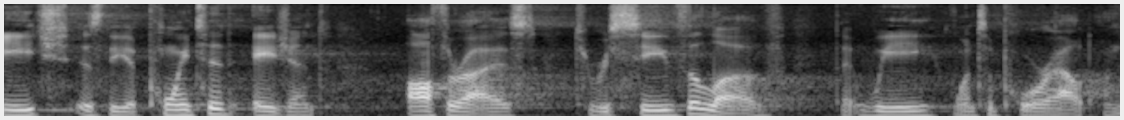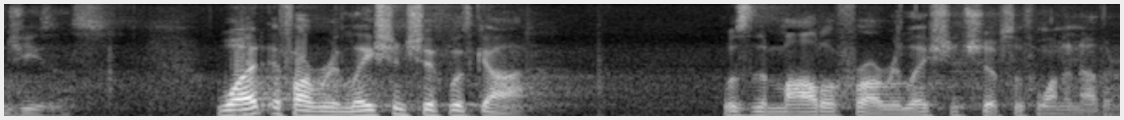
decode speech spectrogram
each is the appointed agent authorized to receive the love that we want to pour out on Jesus. What if our relationship with God was the model for our relationships with one another?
